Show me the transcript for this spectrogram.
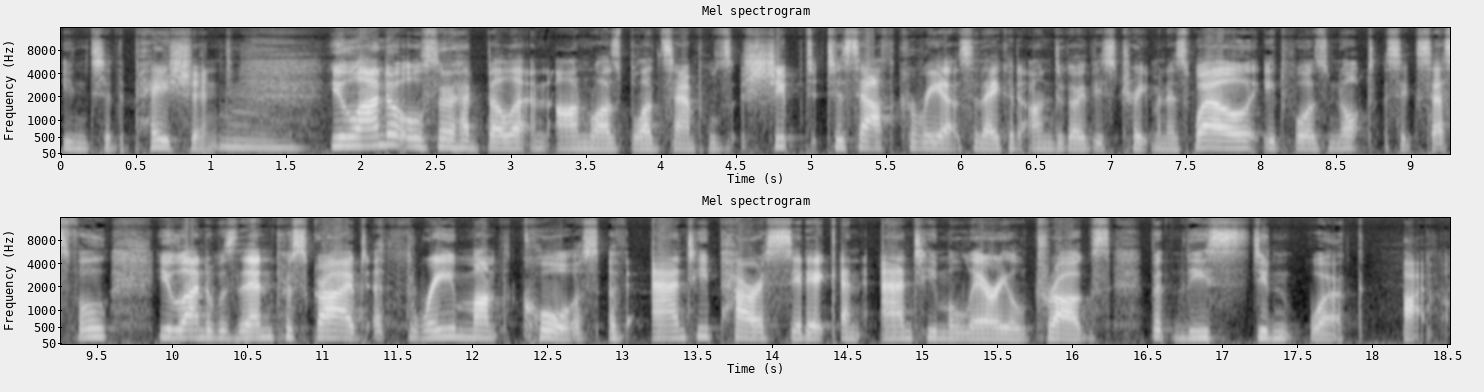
into the patient. Mm. Yolanda also had Bella and Anwar's blood samples shipped to South Korea so they could undergo this treatment as well. It was not successful. Yolanda was then prescribed a three month course of anti parasitic and anti malarial drugs, but this didn't work either.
